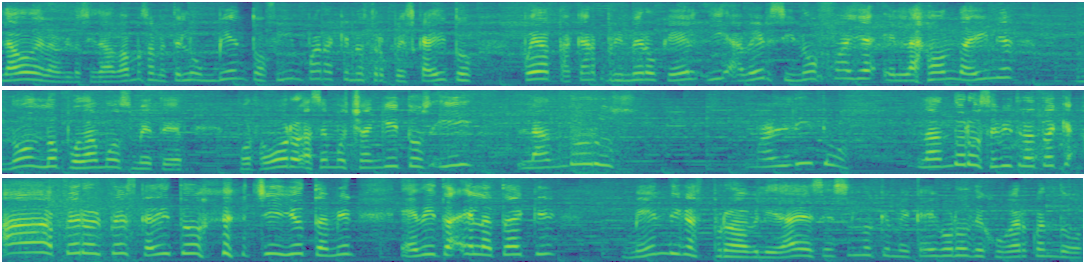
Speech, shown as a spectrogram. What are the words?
lado de la velocidad, vamos a meterle un viento fin para que nuestro pescadito pueda atacar primero que él y a ver si no falla en la onda ignea, no lo podamos meter. Por favor, hacemos changuitos y Landorus, maldito. Landorus evita el ataque. Ah, pero el pescadito Chillo también evita el ataque mendigas probabilidades. Eso es lo que me cae gordo de jugar cuando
